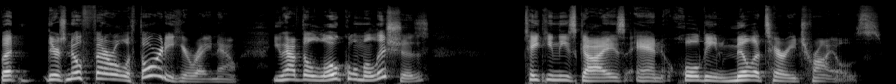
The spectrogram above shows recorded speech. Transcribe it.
But there's no federal authority here right now. You have the local militias taking these guys and holding military trials.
